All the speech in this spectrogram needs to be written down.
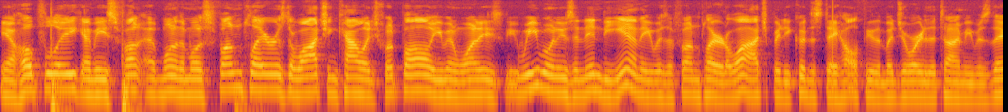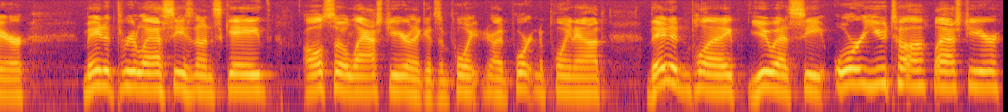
You know, hopefully, I mean, he's fun, uh, one of the most fun players to watch in college football. Even when he's, even when he was in Indiana, he was a fun player to watch, but he couldn't stay healthy the majority of the time he was there made it through last season unscathed. Also, last year, I think it's important to point out they didn't play USC or Utah last year.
